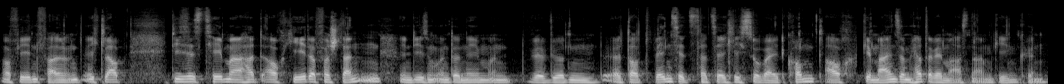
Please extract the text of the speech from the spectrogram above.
Auf jeden Fall. Und ich glaube, dieses Thema hat auch jeder verstanden in diesem Unternehmen. Und wir würden äh, dort, wenn es jetzt tatsächlich so weit kommt, auch gemeinsam härtere Maßnahmen gehen können.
